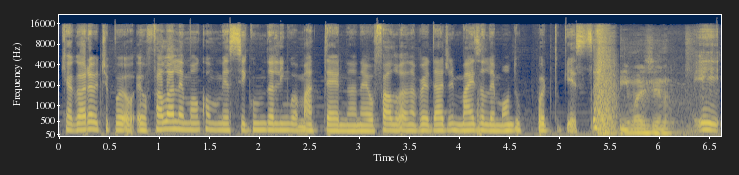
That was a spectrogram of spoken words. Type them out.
que agora, tipo, eu, eu falo alemão como minha segunda língua materna, né? Eu falo, na verdade, mais alemão do que português. Imagino. E,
